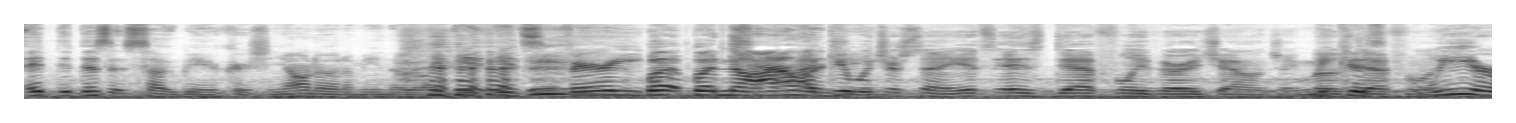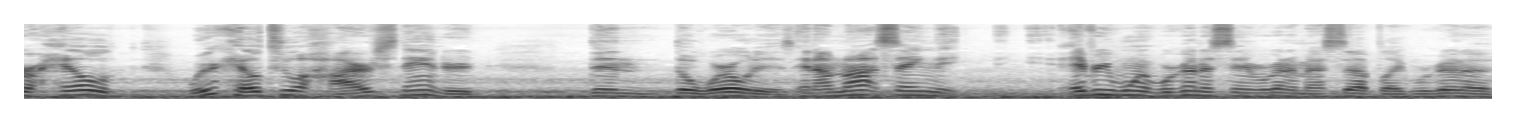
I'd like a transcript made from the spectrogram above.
it, it doesn't suck being a christian y'all know what i mean though like, it, it's very but but no, I, I get what you're saying. It's it's definitely very challenging. Most because definitely. we are held we're held to a higher standard than the world is. And i'm not saying that everyone we're gonna sin we're gonna mess up like we're gonna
